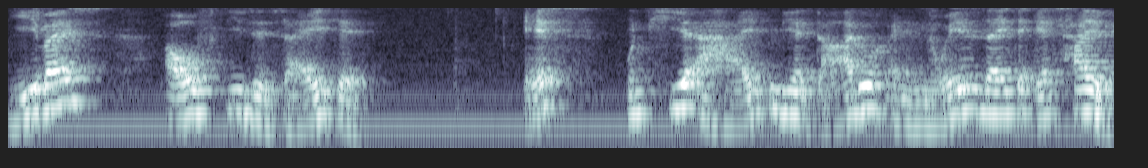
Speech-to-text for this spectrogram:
jeweils auf diese Seite S und hier erhalten wir dadurch eine neue Seite S halbe.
